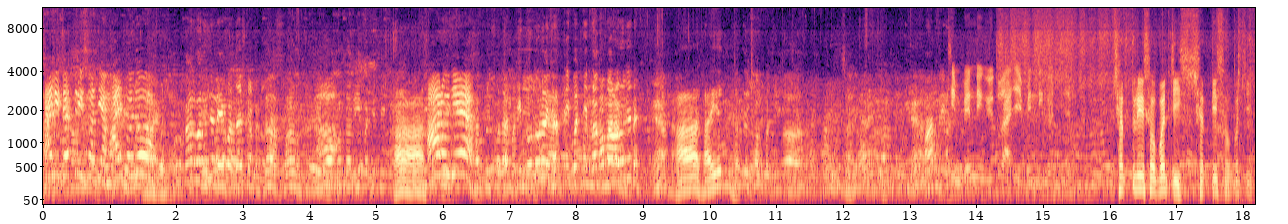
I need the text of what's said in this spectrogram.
ખાલી છત્રીસો ત્યાં માલ તો જો. હા હા. સારું છે. હા થાય પેન્ડિંગ હતું આજે પેન્ડિંગ જ છે. છત્રીસો પચીસ છત્રીસો પચીસ.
